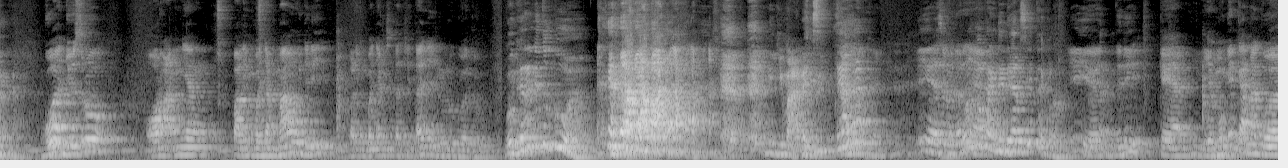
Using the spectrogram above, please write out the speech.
Gua justru orang yang paling banyak mau jadi paling banyak cita-citanya dulu gua tuh. Gue kira itu gue. Ini gimana sih? Iya Lo sebenarnya. pengen jadi arsitek loh. Iya, jadi kayak ya mungkin karena gua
